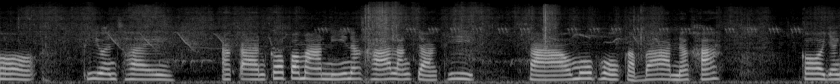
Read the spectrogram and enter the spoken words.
ก็พี่วันชัยอาการก็ประมาณนี้นะคะ หลังจากที่สาวโมโพกลับบ้านนะคะ ก็ยัง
